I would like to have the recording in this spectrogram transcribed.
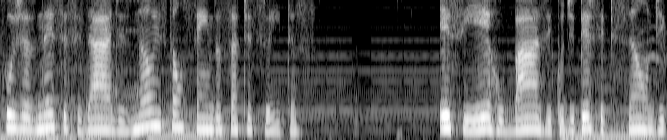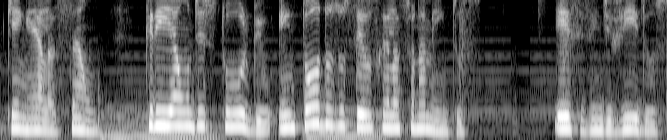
cujas necessidades não estão sendo satisfeitas. Esse erro básico de percepção de quem elas são cria um distúrbio em todos os seus relacionamentos. Esses indivíduos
